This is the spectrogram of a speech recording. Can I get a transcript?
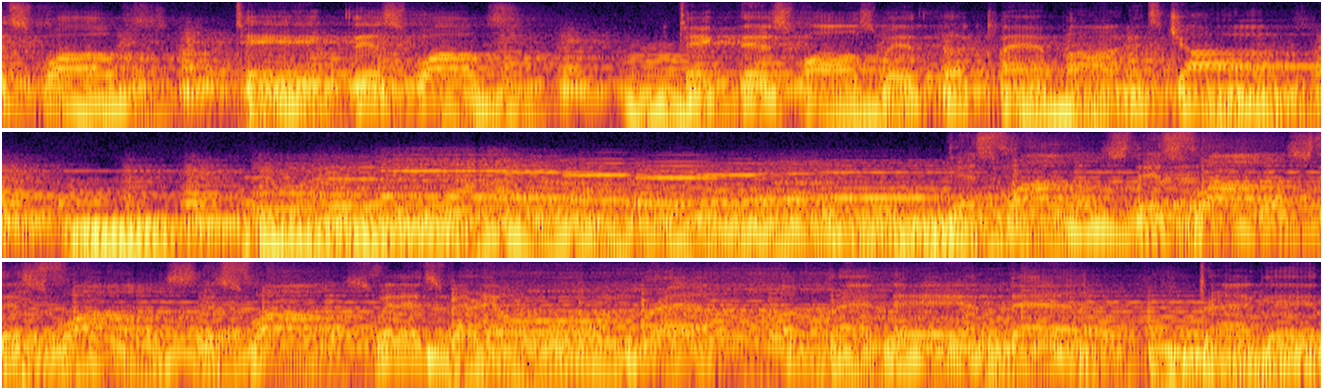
This waltz, take this waltz, take this waltz with a clamp on its jaws. This waltz, this waltz, this waltz, this waltz, with its very own breath of brandy and death, dragging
